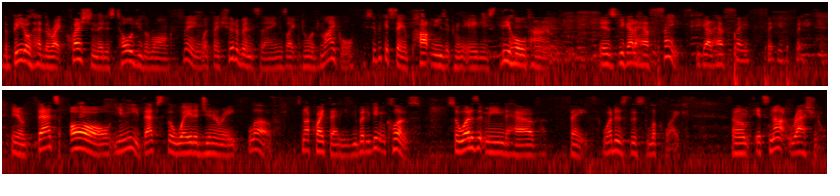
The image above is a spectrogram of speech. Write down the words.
the Beatles had the right question. They just told you the wrong thing. What they should have been saying is like George Michael. You see, we could stay in pop music from the 80s the whole time. Is you got to have faith. You got to have faith, faith, faith. You know, that's all you need. That's the way to generate love. It's not quite that easy, but it's getting close. So, what does it mean to have faith? What does this look like? Um, it's not rational.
